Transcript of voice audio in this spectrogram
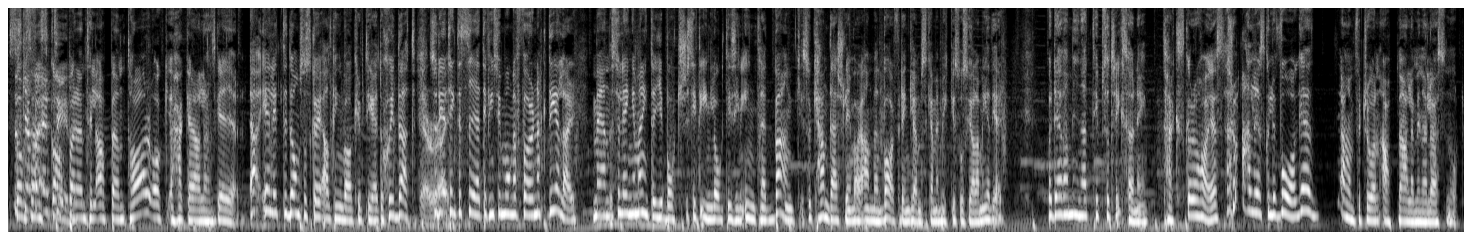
Som sen ett till. skaparen till appen tar och hackar alla hans grejer. Ja, enligt dem så ska ju allting vara krypterat och skyddat. Yeah, så det jag tänkte säga är att det finns ju många för och nackdelar. Men så länge man inte ger bort sitt inlogg till sin internetbank så kan Dashlane vara användbar för den glömska med mycket sociala medier. Och det var mina tips och tricks hörni. Tack ska du ha. Jag tror aldrig jag skulle våga anförtro en app med alla mina lösenord.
